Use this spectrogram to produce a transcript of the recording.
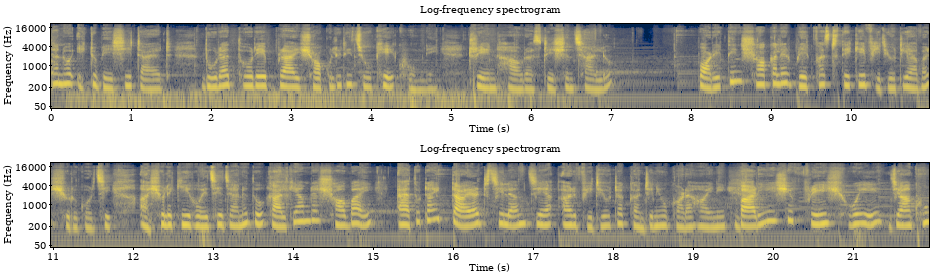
যেন একটু বেশি টায়ার্ড দুরাত ধরে প্রায় সকলেরই চোখে ঘুম নেই। ট্রেন হাওড়া স্টেশন ছাড়লো। পরের দিন সকালের ব্রেকফাস্ট থেকে ভিডিওটি আবার শুরু করছি। আসলে কি হয়েছে জানো তো? কালকে আমরা সবাই এতটাই টায়ার্ড ছিলাম যে আর ভিডিওটা কন্টিনিউ করা হয়নি। বাড়ি এসে ফ্রেশ হয়ে যা ঘুম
